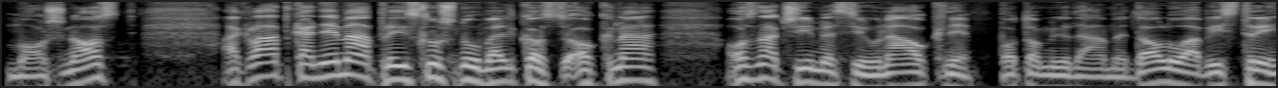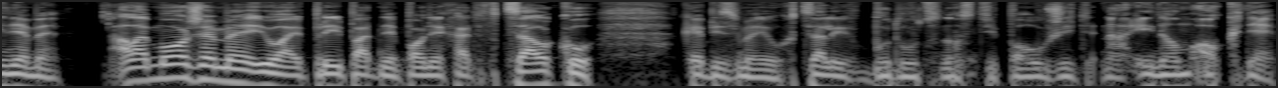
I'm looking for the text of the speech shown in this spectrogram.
možnosť. Ak látka nemá príslušnú veľkosť okna, označíme si ju na okne, potom ju dáme dolu a vystrihneme. Ale môžeme ju aj prípadne ponechať v celku, keby sme ju chceli v budúcnosti použiť na inom okne.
